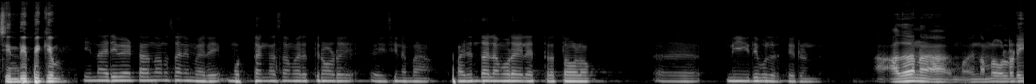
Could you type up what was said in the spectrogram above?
ചിന്തിപ്പിക്കും. ഈ നരിവേട്ട എന്ന് പറഞ്ഞ സിനിമയിൽ മുത്തങ്ങ സമരത്തിനോട് ഈ സിനിമ വരും തലമുറയിൽ എത്രത്തോളം നീതി പുലർത്തിയിട്ടുണ്ട്. അതാണ് നമ്മൾ ഓൾറെഡി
